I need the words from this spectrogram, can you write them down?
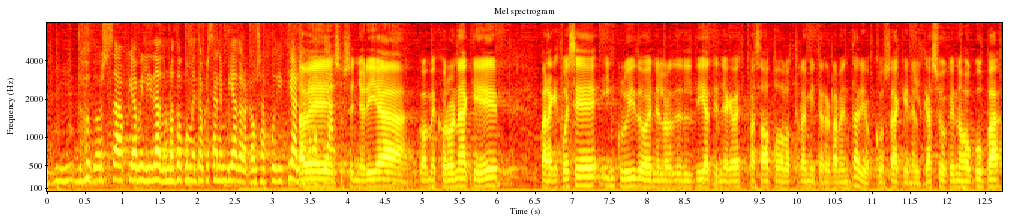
dudosa fiabilidad de unos documentos que se han enviado a la causa judicial. Sabe su señoría Gómez Corona que para que fuese incluido en el orden del día tendría que haber pasado todos los trámites reglamentarios, cosa que en el caso que nos ocupa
